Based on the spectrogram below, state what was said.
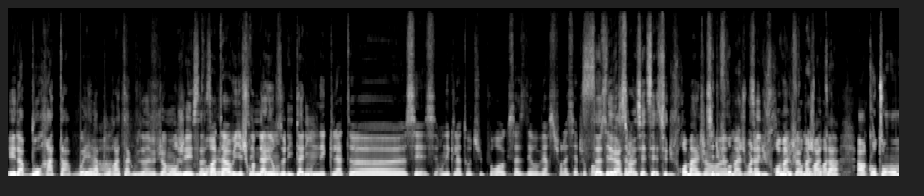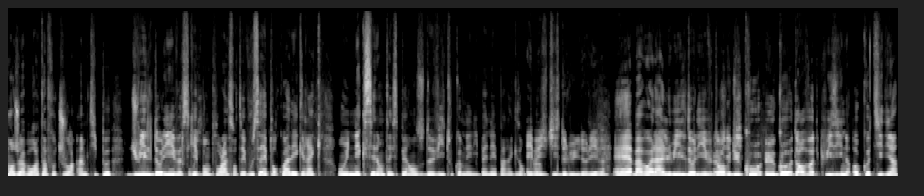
et la burrata. Vous voyez la Ah. burrata que vous avez déjà mangé ça Burrata, oui, je C'est crois une qu'on- alliance de l'Italie. On éclate, euh, c'est- c'est- on éclate au-dessus pour euh, que ça se déverse sur l'assiette, je crois. Ça se c'est déverse sur l'assiette, c'est c'est du fromage. C'est hein. du fromage, voilà. C'est du fromage, Oui, la fromage burrata. burrata. Alors quand on, on mange de la burrata, il faut toujours un petit peu d'huile d'olive, ce qui Oui. est bon pour la santé. Vous savez pourquoi les Grecs ont une excellente espérance de vie, tout comme les Libanais par exemple Et ben, ils utilisent de l'huile d'olive. Eh ben voilà, l'huile d'olive. Donc du coup, Hugo, dans votre cuisine au quotidien,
